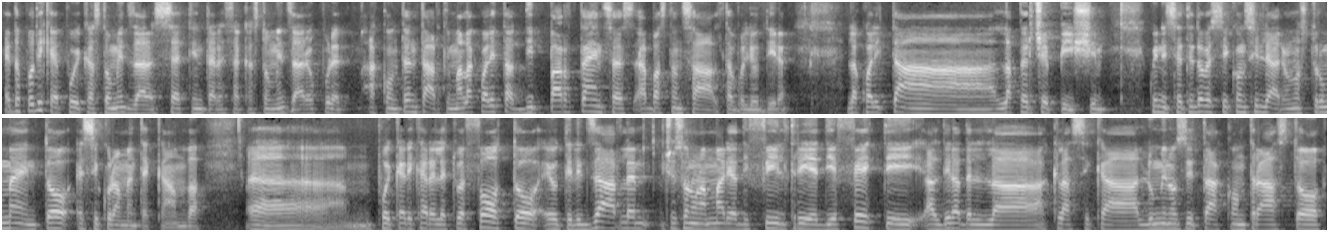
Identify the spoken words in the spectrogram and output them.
e dopodiché puoi customizzare se ti interessa customizzare oppure accontentarti, ma la qualità di partenza è abbastanza alta, voglio dire. La qualità la percepisci. Quindi se ti dovessi consigliare uno strumento è sicuramente Canva. Uh, puoi caricare le tue foto e utilizzarle. Ci sono una marea di filtri e di effetti al di là della classica luminosità, contrasto,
